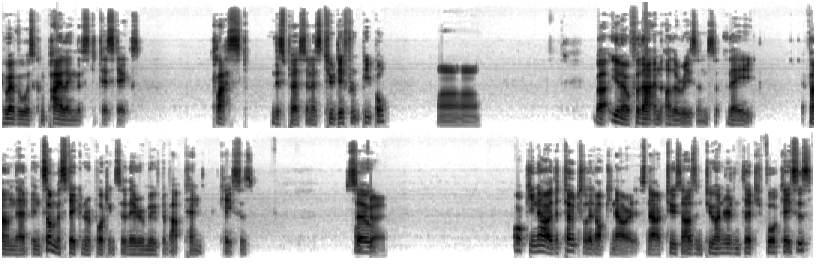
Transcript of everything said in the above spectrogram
whoever was compiling the statistics classed this person as two different people. Uh huh. But you know, for that and other reasons, they found there had been some mistaken reporting, so they removed about ten cases. So okay. Okinawa, the total in Okinawa is now 2,234 cases.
